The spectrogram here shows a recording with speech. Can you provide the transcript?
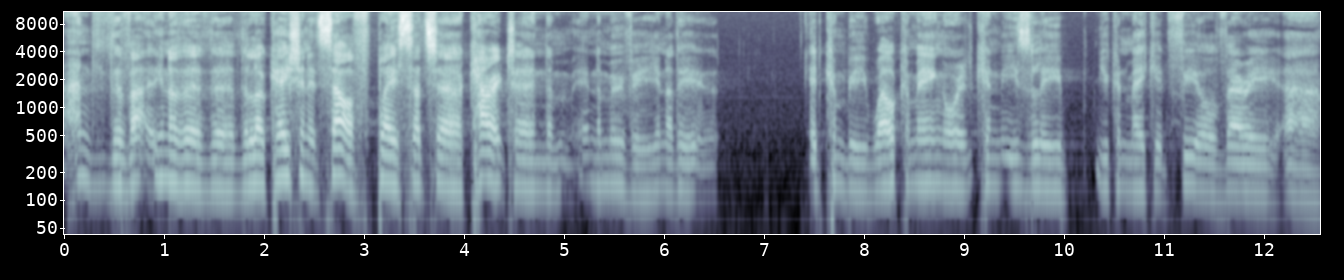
and the va- you know the, the the location itself plays such a character in the in the movie. You know the it can be welcoming or it can easily you can make it feel very uh,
